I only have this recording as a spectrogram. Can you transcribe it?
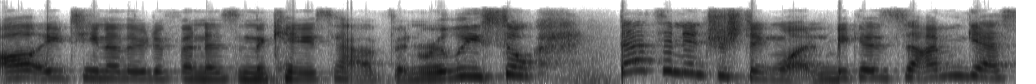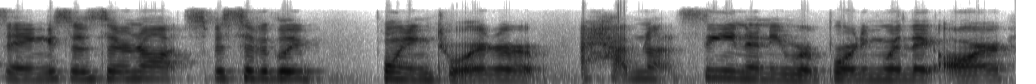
All 18 other defendants in the case have been released. So that's an interesting one because I'm guessing, since they're not specifically pointing toward or I have not seen any reporting where they are,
